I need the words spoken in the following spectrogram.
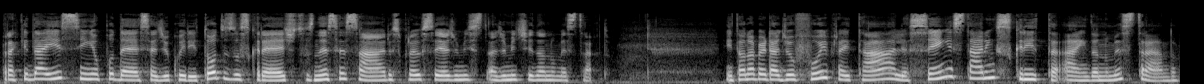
para que daí sim eu pudesse adquirir todos os créditos necessários para eu ser admitida no mestrado. Então, na verdade, eu fui para a Itália sem estar inscrita ainda no mestrado,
